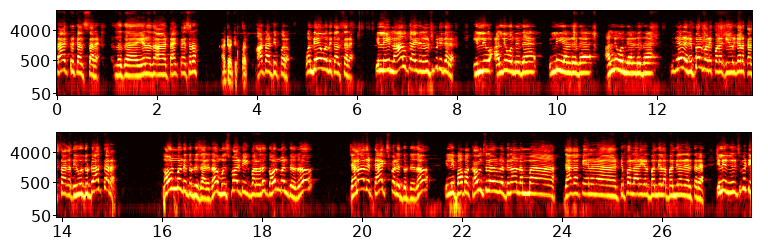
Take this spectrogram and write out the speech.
ಟ್ರ್ಯಾಕ್ಟರ್ ಕಲಿಸ್ತಾರೆ. ಏನದ ಟ್ರ್ಯಾಕ್ಟರ್ ಹೆಸರು? ಆಟೋ ಟಿಪ್ಪರ್ ಆಟೋ ಟಿಪ್ಪರ್ ಒಂದೇ ಒಂದು ಕಲಿಸ್ತಾರೆ. ಇಲ್ಲಿ ನಾಲ್ಕು ಐದು ನಿಲ್ಸ್ಬಿಟ್ಟಿದ್ದಾರೆ. ಇಲ್ಲಿ ಅಲ್ಲಿ ಒಂದಿದೆ ಇಲ್ಲಿ ಎರಡಿದೆ ಅಲ್ಲಿ ಒಂದು ಎರಡಿದೆ. ಇದೇನು ರಿಪೇರ್ ಮಾಡಿ ಕೊಡಕ್ಕೆ ಇವ್ರಿಗೇನೋ ಕಷ್ಟ ಆಗುತ್ತೆ? ಇವ್ರ ದುಡ್ಡು ಹಾಕ್ತಾರೆ. ಗೌರ್ಮೆಂಟ್ ದುಡ್ಡು ಸರ್ ಇದು. ಮುನ್ಸಿಪಾಲ್ಟಿಗೆ ಬರೋದು ಗೌರ್ಮೆಂಟ್ ಇದು ಜನಾದ ಟ್ಯಾಕ್ಸ್ ಪಡೆದ ದುಡ್ಡು ಇದು. ಇಲ್ಲಿ ಪಾಪ ಕೌನ್ಸಿಲರ್ ದಿನ ನಮ್ಮ ಜಾಗಕ್ಕೆ ಏನೇನು ಟಿಪ್ಪರ್ ಲಾರಿಗಳು ಬಂದಿಲ್ಲ ಬಂದಿಲ್ಲ ಹೇಳ್ತಾರೆ. ಇಲ್ಲಿ ನಿಲ್ಸ್ಬಿಟ್ಟು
